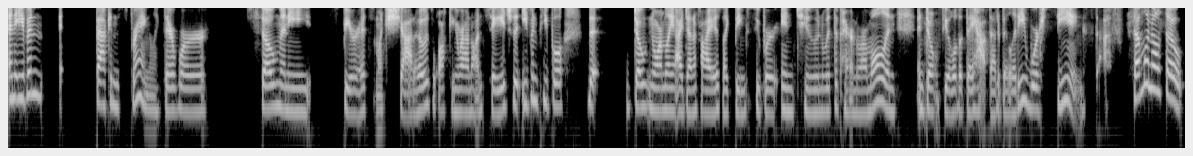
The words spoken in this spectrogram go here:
And even eh, back in the spring, like there were so many spirits and like shadows walking around on stage that even people that don't normally identify as like being super in tune with the paranormal and and don't feel that they have that ability we're seeing stuff. Someone also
